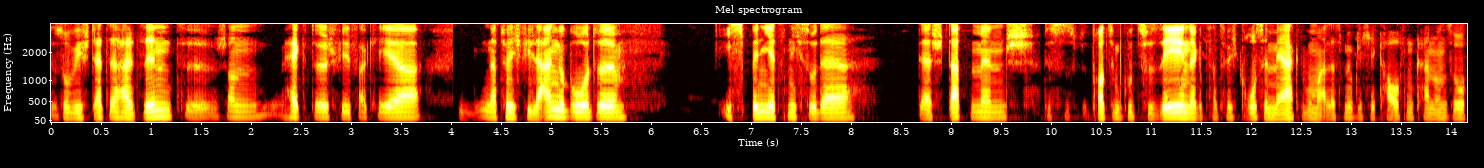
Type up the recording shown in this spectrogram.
so wie Städte halt sind, äh, schon hektisch, viel Verkehr, natürlich viele Angebote. Ich bin jetzt nicht so der der Stadtmensch. Das ist trotzdem gut zu sehen. Da gibt es natürlich große Märkte, wo man alles Mögliche kaufen kann und so.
